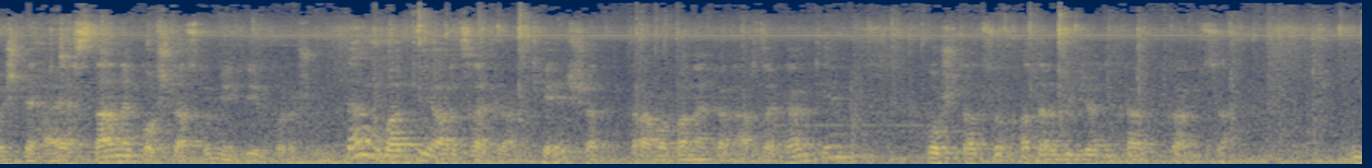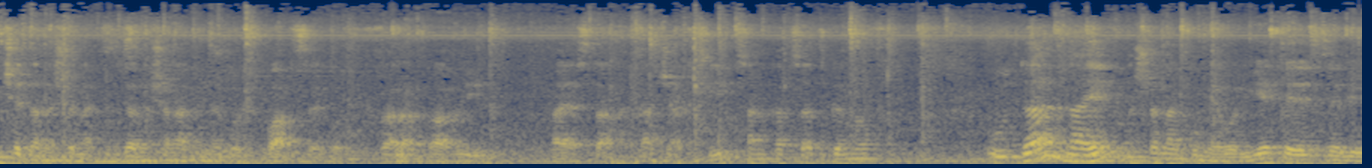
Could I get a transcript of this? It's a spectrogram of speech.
ոչ թե Հայաստանը կոշտացնում իր դիրքորոշումը։ Դա ուղղակի արձագանք է, շատ տրամաբանական արձագանք է կոշտացող Ադրբեջանի քաղաքականության։ Ինչ է դա նշանակում։ Դա նշանակում է, որ բարձ է, որ Ղարաբաղի Հայաստանը հաջակցի ցանկացած գնով ու դա նաև նշանակում է, որ եթե այս ձևի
